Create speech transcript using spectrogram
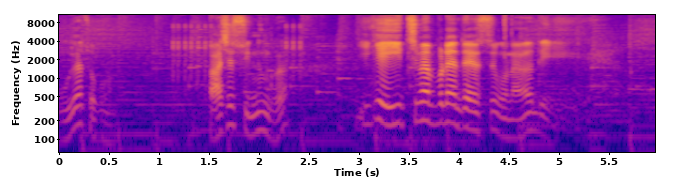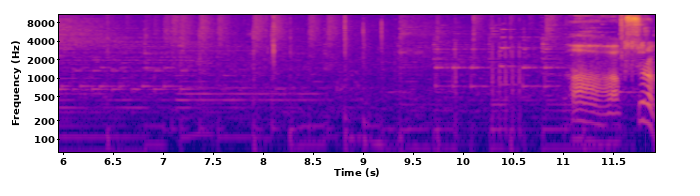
뭐야 저거? 마실 수 있는 거야? 이게 이치만 브랜드의 쓰구나 어디? 어, 억수로.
